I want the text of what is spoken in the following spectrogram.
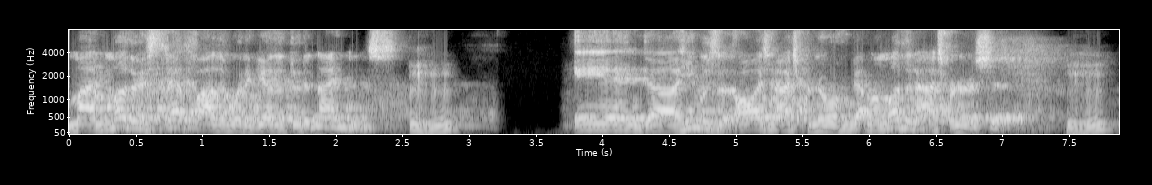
my mother and stepfather were together through the 90s. Mm-hmm. And uh, he was always an entrepreneur who got my mother into entrepreneurship. Mm-hmm.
